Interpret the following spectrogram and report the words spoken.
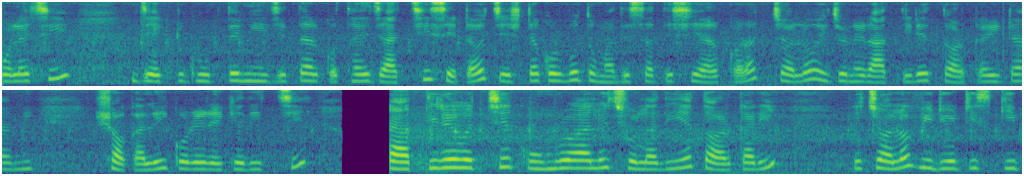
বলেছি যে একটু ঘুরতে নিয়ে যেতে আর কোথায় যাচ্ছি সেটাও চেষ্টা করব তোমাদের সাথে শেয়ার করার। চলো, এই জন্য রাত্রিরের তরকারিটা আমি সকালেই করে রেখে দিচ্ছি। রাত্রিরে হচ্ছে কুমড়ো আলু ছোলা দিয়ে তরকারি। তো চলো, ভিডিওটি স্কিপ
